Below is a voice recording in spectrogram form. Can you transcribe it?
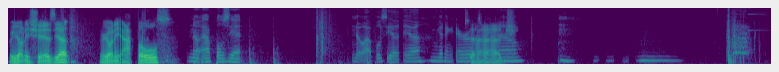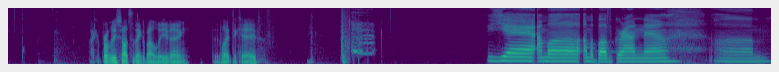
We got any shares yet? We got any apples? No apples yet. No apples yet. Yeah, I'm getting arrows right Sad. now. I could probably start to think about leaving, the- like the cave. Yeah, I'm uh I'm above ground now. Um,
